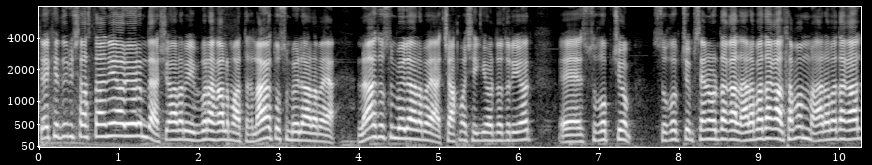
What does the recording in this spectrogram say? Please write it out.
Terk edilmiş hastaneyi arıyorum da şu arabayı bir bırakalım artık. Lanet olsun böyle arabaya. Lanet olsun böyle arabaya. Çakma şeki orada duruyor. Ee, Sukopçum. Sukopçum sen orada kal. Arabada kal tamam mı? Arabada kal.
